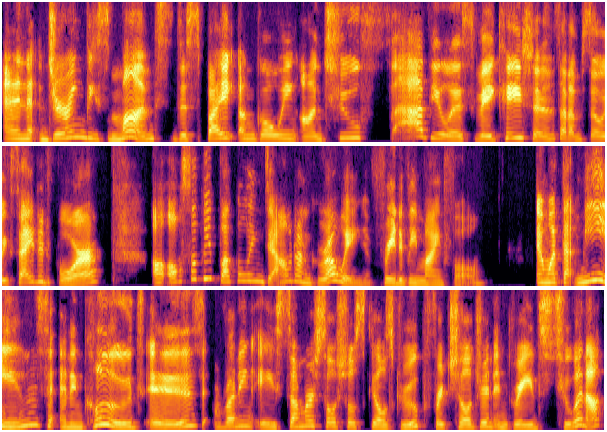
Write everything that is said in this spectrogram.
And during these months, despite I'm going on two fabulous vacations that I'm so excited for, I'll also be buckling down on growing free to be mindful. And what that means and includes is running a summer social skills group for children in grades two and up.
